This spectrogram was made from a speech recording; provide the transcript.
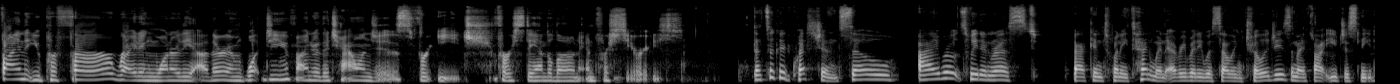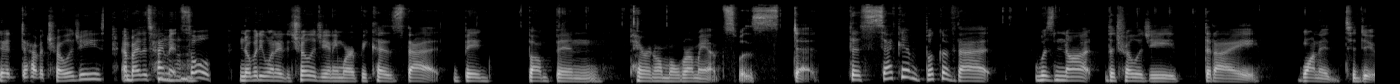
find that you prefer writing one or the other and what do you find are the challenges for each for standalone and for series? That's a good question. So I wrote Sweet Unrest back in 2010 when everybody was selling trilogies and I thought you just needed to have a trilogy. And by the time mm-hmm. it sold, nobody wanted a trilogy anymore because that big bump in paranormal romance was dead. The second book of that was not the trilogy that I wanted to do.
